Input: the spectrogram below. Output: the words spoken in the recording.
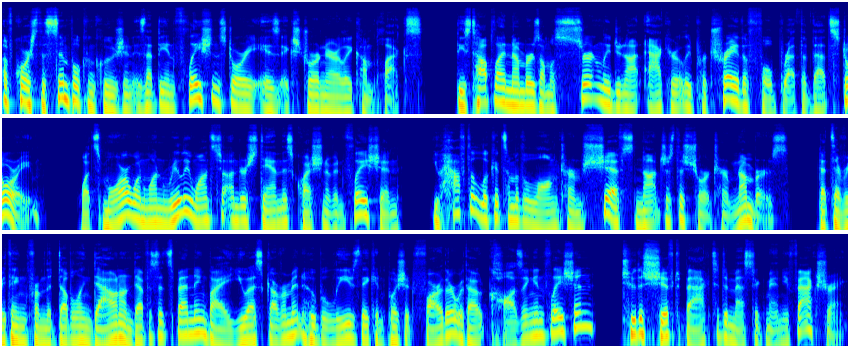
Of course, the simple conclusion is that the inflation story is extraordinarily complex. These top line numbers almost certainly do not accurately portray the full breadth of that story. What's more, when one really wants to understand this question of inflation, you have to look at some of the long term shifts, not just the short term numbers. That's everything from the doubling down on deficit spending by a US government who believes they can push it farther without causing inflation, to the shift back to domestic manufacturing.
